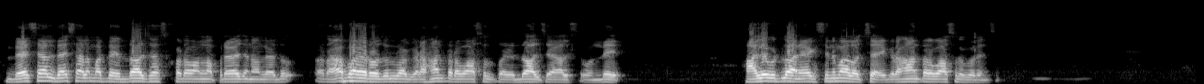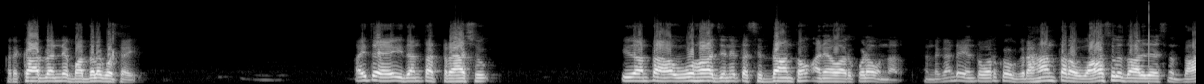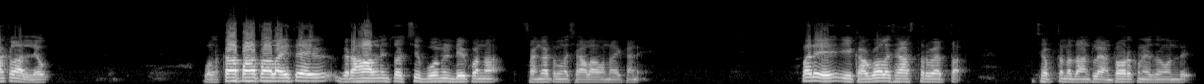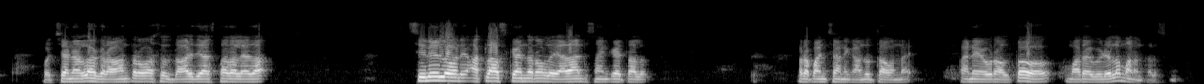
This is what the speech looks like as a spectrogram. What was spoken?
దేశాలు దేశాల మధ్య యుద్ధాలు చేసుకోవడం వలన ప్రయోజనం లేదు. రాబోయే రోజుల్లో గ్రహాంతర వాసులతో యుద్ధాలు చేయాల్సి ఉంది. హాలీవుడ్లో అనేక సినిమాలు వచ్చాయి గ్రహాంతర వాసుల గురించి. రికార్డులన్నీ బద్దలు కొట్టాయి. అయితే ఇదంతా ట్రాషు. ఇదంతా ఊహాజనిత సిద్ధాంతం అనేవారు కూడా ఉన్నారు. ఎందుకంటే ఇంతవరకు గ్రహాంతర వాసులు దాడి చేసిన దాఖలాలు లేవు. ఉల్కాపాతాలు అయితే గ్రహాల నుంచి వచ్చి భూమిని ఢీకొన్న సంఘటనలు చాలా ఉన్నాయి కానీ. మరి ఈ ఖగోళ శాస్త్రవేత్త చెప్తున్న దాంట్లో ఎంతవరకు నిజం ఉంది? వచ్చే నెలలో గ్రహాంతర వాసులు దాడి చేస్తారా లేదా? చిలీలోని అట్లాస్ కేంద్రంలో ఎలాంటి సంకేతాలు ప్రపంచానికి అందుతా ఉన్నాయి? అనే వివరాలతో మరో వీడియోలో మనం తెలుసుకుందాం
